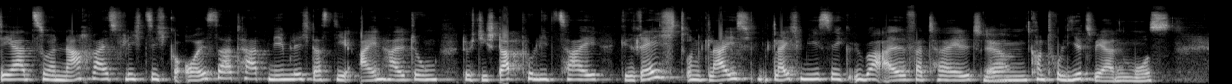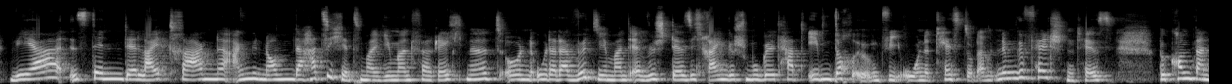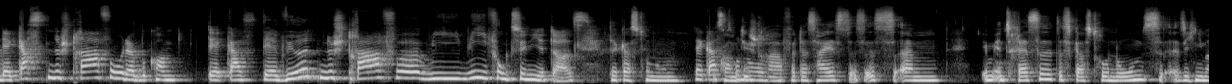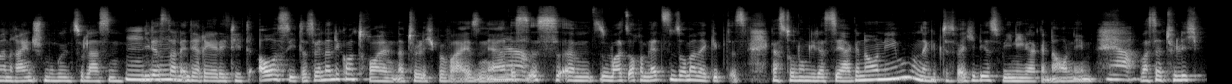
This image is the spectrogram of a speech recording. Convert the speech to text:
der zur Nachweispflicht sich geäußert hat, nämlich dass die Einhaltung durch die Stadtpolizei gerecht und gleich, gleichmäßig überall verteilt ja. ähm, kontrolliert werden muss. Wer ist denn der Leidtragende angenommen? Da hat sich jetzt mal jemand verrechnet und, oder da wird jemand erwischt, der sich reingeschmuggelt hat, eben doch irgendwie ohne Test oder mit einem gefälschten Test. Bekommt dann der Gast eine Strafe oder bekommt der Gast, der Wirt eine Strafe? Wie, wie funktioniert das? Der Gastronom, der Gastronom bekommt die Strafe. Das heißt, es ist ähm, im Interesse des Gastronoms, sich niemanden reinschmuggeln zu lassen. Mhm. Wie das dann in der Realität aussieht, das werden dann die Kontrollen natürlich beweisen. Ja, ja. das ist, ähm, so war es auch im letzten Sommer, da gibt es Gastronomen, die das sehr genau nehmen und dann gibt es welche, die es weniger genau nehmen. Ja. Was natürlich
